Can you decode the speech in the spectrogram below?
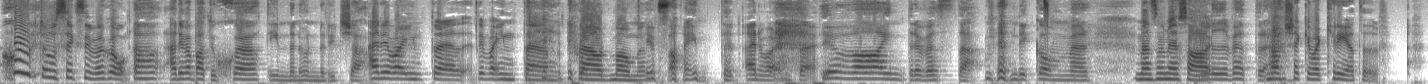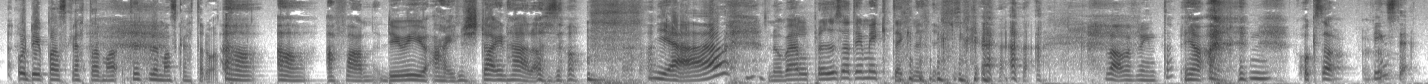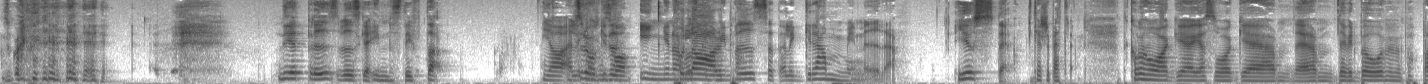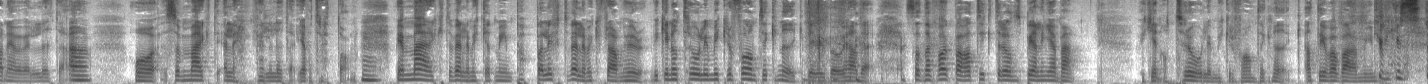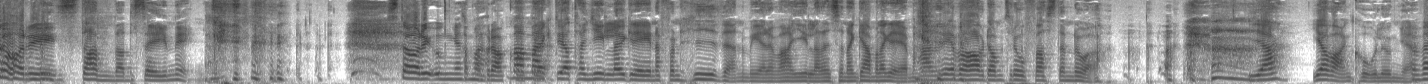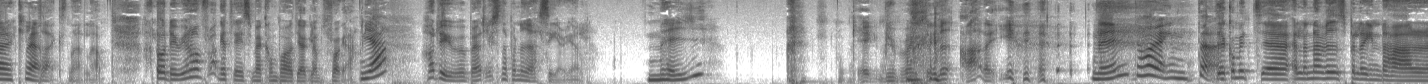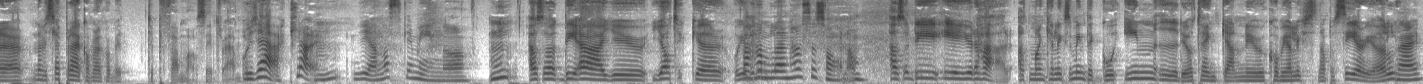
Sjukt osexig version. Ja, det var bara att du sköt in den under ditt kön. Nej, det var inte, det var inte en proud moment. Det var inte, Nej, det var inte. det var inte det bästa. Men det kommer Men som jag sa, man försöker vara kreativ. Och det bara skrattar man, det blir man skrattad åt. Ja, ja, ah, fan. Du är ju Einstein här alltså. Ja, Nobelpriset i mickteknik. Va, varför inte? Ja, också. Finns det? Det är ett pris vi ska instifta. Ja, eller Tråkigt kanske att ingen av. Polarpriset eller Grammin i det. Just det. Kanske bättre. Jag kommer ihåg, eh, jag såg eh, eh, David Bowie med min pappa när jag var väldigt liten. Ja. Och så märkte, eller väldigt liten, jag var 13. Mm. Men jag märkte väldigt mycket att min pappa lyfte väldigt mycket fram hur, vilken otrolig mikrofonteknik David Bowie hade. så att när folk bara, vad tyckte du om spelningen? Jag bara, vilken otrolig mikrofonteknik. Att det var bara min, Gud, min standardsägning. störig unge som har bra koll man märkte ju att han gillar ju grejerna från Heathen mer än vad han gillar sina gamla grejer. Men han rev av dem trofast ändå. ja, jag var en cool unge. Verkligen. Tack snälla. Hallå du, jag har en fråga till dig som jag kom på att jag glömt fråga. Ja? Har du börjat lyssna på nya serial? Nej. Okej, du behöver inte bli arg. Nej, det har jag inte. Det har kommit, eh, eller när vi spelar in det här, eh, när vi släpper det här kommer det ha kommit typ fem avsnitt tror jag. Och jäklar, genast ska jag in och... Mm, alltså det är ju, jag tycker, och jag Vad handlar den här säsongen om? Alltså det är ju det här, att man kan liksom inte gå in i det och tänka nu kommer jag lyssna på serial. Nej.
